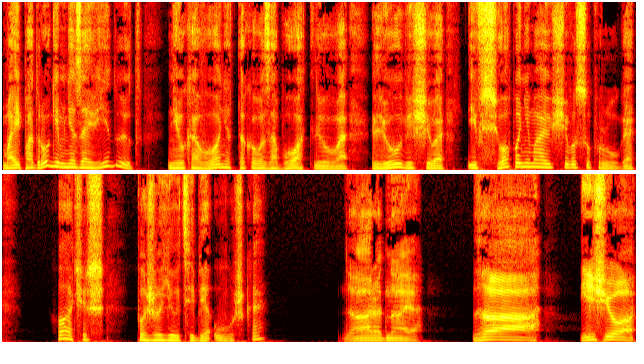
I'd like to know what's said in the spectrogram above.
«Мои подруги мне завидуют». Ни у кого нет такого заботливого, любящего и все понимающего супруга. Хочешь, пожую тебе ушко? — Да, родная. — Да, еще.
